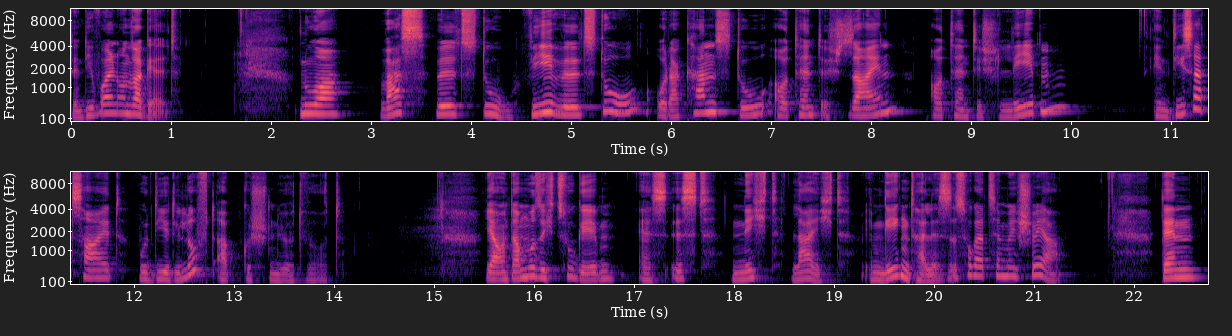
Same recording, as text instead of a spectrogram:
Denn die wollen unser Geld. Nur, was willst du? Wie willst du oder kannst du authentisch sein, authentisch leben in dieser Zeit, wo dir die Luft abgeschnürt wird? Ja, und da muss ich zugeben, es ist nicht leicht. Im Gegenteil, es ist sogar ziemlich schwer. Denn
